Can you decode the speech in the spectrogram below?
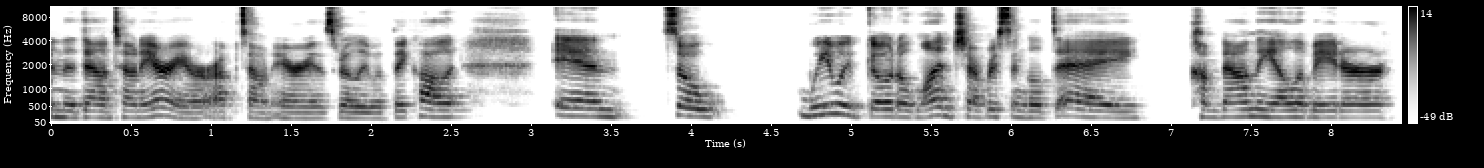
in the downtown area or uptown area is really what they call it. And so we would go to lunch every single day, come down the elevator,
